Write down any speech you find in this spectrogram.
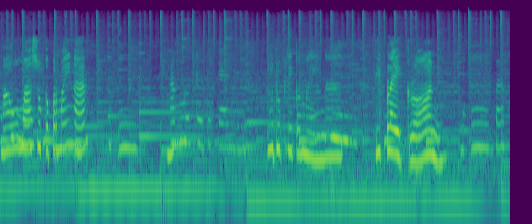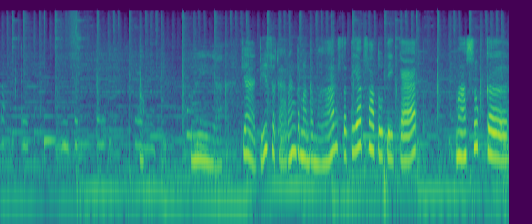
Mau Ini. masuk ke permainan. Hmm. aku duduk duduk di permainan. Mm. Di playground. Oh iya. Jadi sekarang teman-teman setiap satu tiket masuk ke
